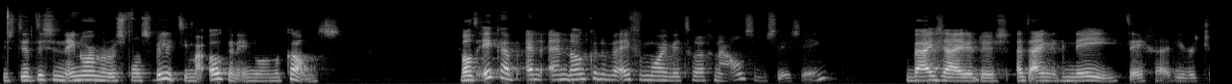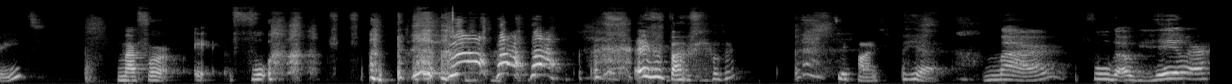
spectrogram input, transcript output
Dus dit is een enorme responsibility, maar ook een enorme kans. Want ik heb, en, en dan kunnen we even mooi weer terug naar onze beslissing. Wij zeiden dus uiteindelijk nee tegen die retreat. Maar voor. Ik voel... Even pauze, jongen. Take. Ja. Maar voelde ook heel erg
